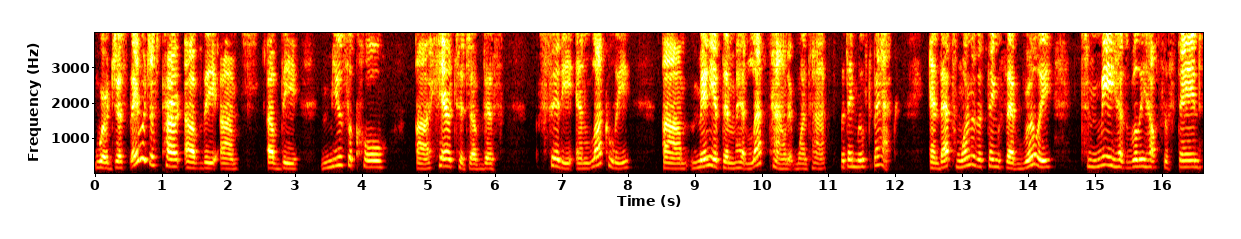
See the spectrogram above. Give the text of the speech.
were just they were just part of the um, of the musical uh, heritage of this city, and luckily. Um, many of them had left town at one time, but they moved back. And that's one of the things that really to me has really helped sustain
